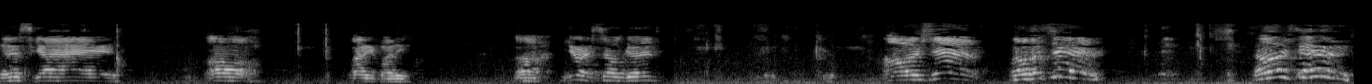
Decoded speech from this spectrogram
This guy. Oh, love you, buddy. Oh, you are so good. Oh shit! Oh shit! Oh shit!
